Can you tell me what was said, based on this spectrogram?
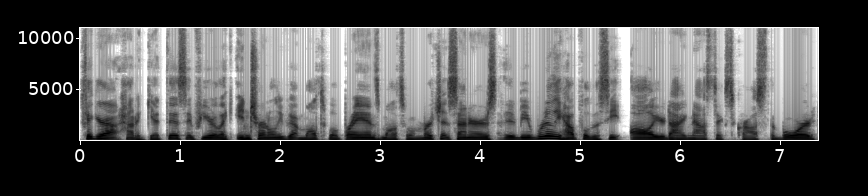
figure out how to get this. If you're like internal, you've got multiple brands, multiple merchant centers, it'd be really helpful to see all your diagnostics across the board.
